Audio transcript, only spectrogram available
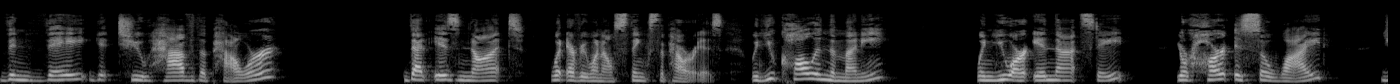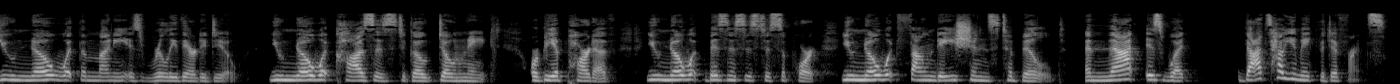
then they get to have the power that is not what everyone else thinks the power is. When you call in the money, when you are in that state, your heart is so wide, you know what the money is really there to do. You know what causes to go donate or be a part of. You know what businesses to support. You know what foundations to build. And that is what, that's how you make the difference.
